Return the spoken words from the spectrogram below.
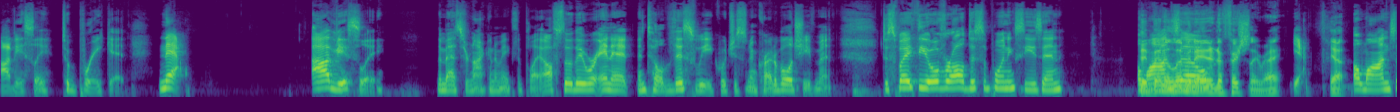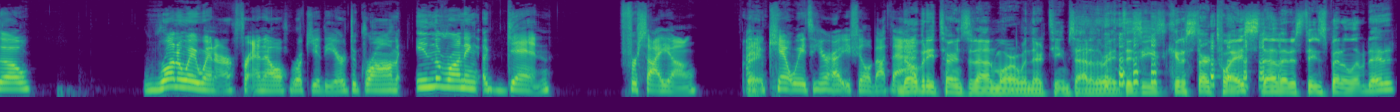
obviously, to break it. Now, obviously, the Mets are not going to make the playoffs. So they were in it until this week, which is an incredible achievement. Despite the overall disappointing season, They've been eliminated officially, right? Yeah. Yeah. Alonso, runaway winner for NL Rookie of the Year. DeGrom in the running again for Cy Young. I can't wait to hear how you feel about that. Nobody turns it on more when their team's out of the race. Does he going to start twice now that his team's been eliminated?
